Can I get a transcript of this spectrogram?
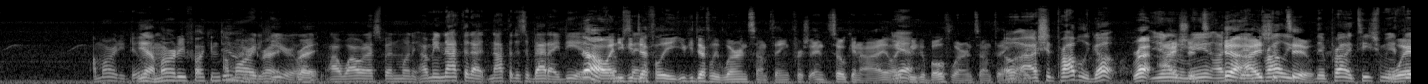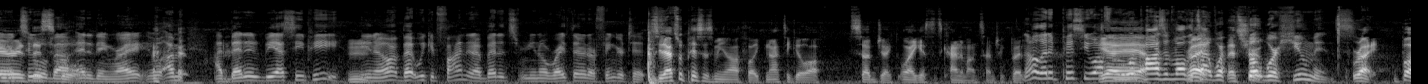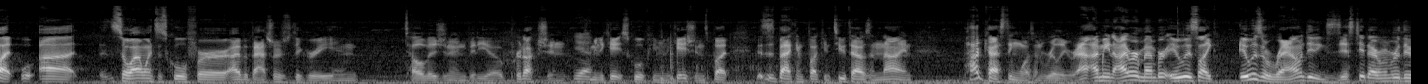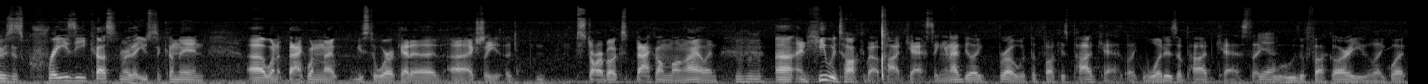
i'm already doing Yeah, it. I'm already fucking doing I'm already it. Right, here. Right. Like, I, why would I spend money? I mean, not that I, not that it's a bad idea. no, and I'm you could definitely you could definitely learn something for and so can I. Like Yeah. we could both learn something. Oh, like- I should probably go. Right, You know I what should I mean? yeah, I should too. They probably teach me a Where thing or two about school? editing, right? Well, I mean, I bet it'd be SCP. Mm. You know, I bet we could find it. I bet it's you know right there at our fingertips. See, that's what pisses me off. Like not to go off subject. Well, I guess it's kind of on subject, but No, let it piss you off. Yeah, yeah, we're yeah. positive all the Right, time. We're, that's true. But we're humans. Right. But uh, so I went to school for I have a bachelor's degree in television and video production, Yeah. communicate school of communications. But this is back in fucking 2009. Podcasting wasn't really around. I mean, I remember it was like it was around. It existed. I remember there was this crazy customer that used to come in uh, when back when I used to work at a uh, actually a Starbucks back on Long Island, Mhm. uh, and he would talk about podcasting, and I'd be like, "Bro, what the fuck is podcast? Like, what is a podcast? Like, Yeah. who the fuck are you? Like, what?"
